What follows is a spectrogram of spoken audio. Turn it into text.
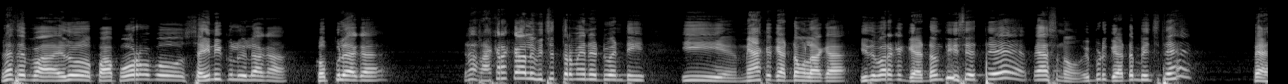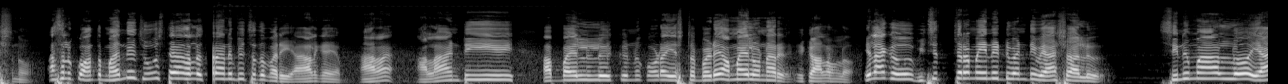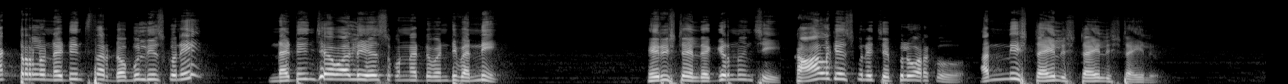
లేకపోతే ఏదో పా- పూర్వపు సైనికులు ఇలాగా కప్పులాగా ఇలా రకరకాల విచిత్రమైనటువంటి ఈ మేక గడ్డం లాగా ఇదివరకు గడ్డం తీసేస్తే వేసనం ఇప్పుడు గడ్డం పెంచితే వేసనం అసలు కొంతమంది చూస్తే అసలు అనిపించదు మరి అలాగే అలా అలాంటి అబ్బాయిలకు కూడా ఇష్టపడే అమ్మాయిలు ఉన్నారు ఈ కాలంలో. ఇలాగ విచిత్రమైనటువంటి వేషాలు. సినిమాల్లో యాక్టర్లు నటించుతారు డబ్బులు తీసుకుని నటించే వాళ్ళు వేసుకున్నటువంటివన్నీ. హెయిర్ స్టైల్ దగ్గర నుంచి కాళ్ళకి వేసుకునే చెప్పుల వరకు అన్ని స్టైల్ స్టైల్ స్టైల్.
